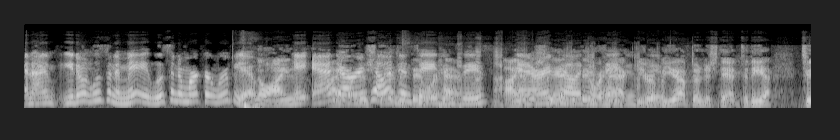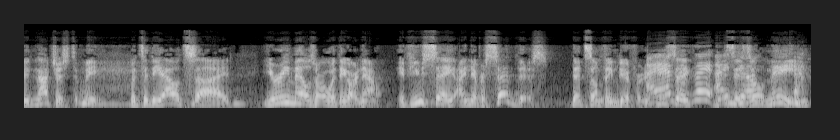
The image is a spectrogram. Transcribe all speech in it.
And I'm you don't listen to me, listen to Marco Rubio. No, I, A- and I our understand that intelligence they were hacked. agencies. I and our understand that they were intelligence hacked, Neera, but you have to understand to the to not just to me, but to the outside, your emails are what they are. Now, if you say I never said this, that's something different. If I you have to say, say, I this don't- isn't me.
